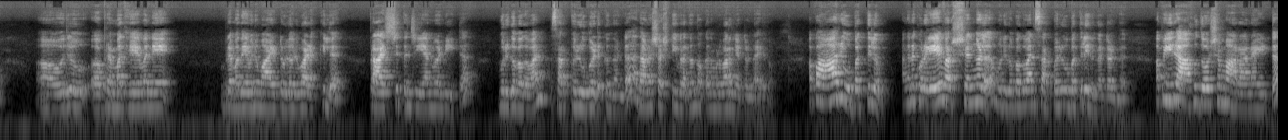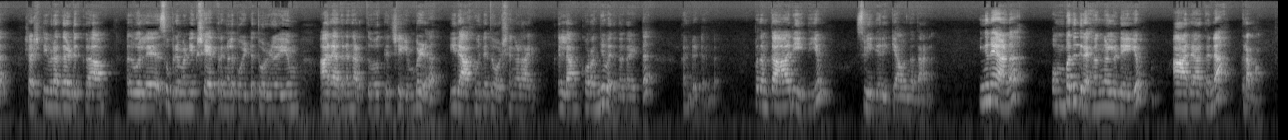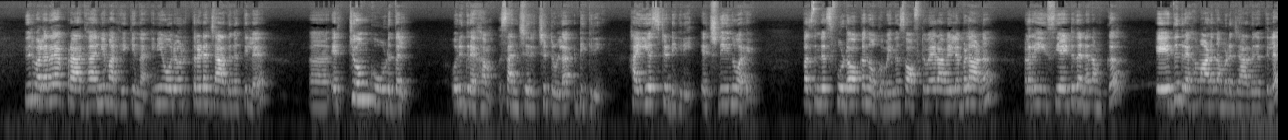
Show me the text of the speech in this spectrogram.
ഒരു ബ്രഹ്മദേവനെ ബ്രഹ്മദേവനുമായിട്ടുള്ള ഒരു വഴക്കിൽ പ്രായശ്ചിത്തം ചെയ്യാൻ വേണ്ടിയിട്ട് മുരുക ഭഗവാൻ സർപ്പരൂപം എടുക്കുന്നുണ്ട്. അതാണ് ഷഷ്ടി വ്രതം എന്നൊക്കെ നമ്മൾ പറഞ്ഞിട്ടുണ്ടായിരുന്നു. അപ്പോൾ ആ രൂപത്തിലും അങ്ങനെ കുറേ വർഷങ്ങൾ മുരുക ഭഗവാൻ സർപ്പരൂപത്തിൽ ഇരുന്നിട്ടുണ്ട്. അപ്പോൾ ഈ രാഹുദോഷം മാറാനായിട്ട് ഷഷ്ടി വ്രതം എടുക്കുക അതുപോലെ സുബ്രഹ്മണ്യ ക്ഷേത്രങ്ങളിൽ പോയിട്ട് തൊഴുകയും ആരാധന നടത്തുകയൊക്കെ ചെയ്യുമ്പോൾ ഈ രാഹുവിന്റെ ദോഷങ്ങളായി എല്ലാം കുറഞ്ഞു വരുന്നതായിട്ട് കണ്ടിട്ടുണ്ട്. അപ്പോൾ നമുക്ക് ആ രീതിയും സ്വീകരിക്കാവുന്നതാണ്. ഇങ്ങനെയാണ് ഒമ്പത് ഗ്രഹങ്ങളുടെയും ആരാധന ക്രമം. ഇതിൽ വളരെ പ്രാധാന്യം അർഹിക്കുന്ന ഇനി ഓരോരുത്തരുടെ ജാതകത്തിൽ ഏറ്റവും കൂടുതൽ ഒരു ഗ്രഹം സഞ്ചരിച്ചിട്ടുള്ള degree highest degree H D എന്ന് പറയും. പെർസെന്റേജ് ഫുഡൊക്കെ നോക്കുമ്പോൾ ഇന്ന് സോഫ്റ്റ്വെയർ അവൈലബിൾ ആണ്. വളരെ ഈസി ആയിട്ട് തന്നെ നമുക്ക് ഏത് ഗ്രഹമാണ് നമ്മുടെ ജാതകത്തിൽ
